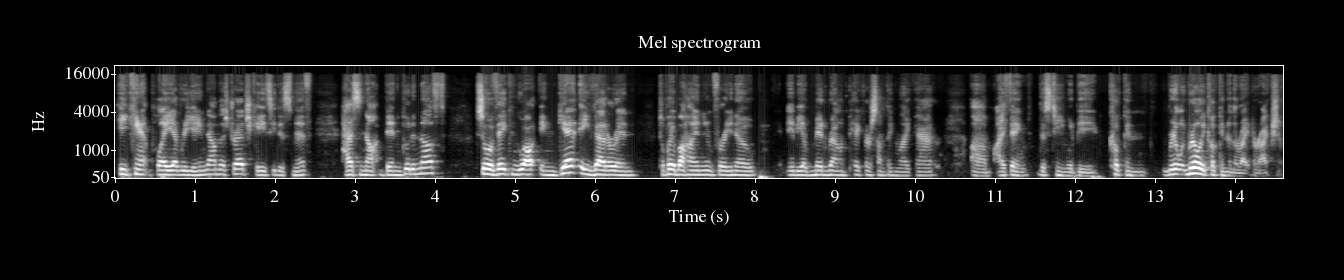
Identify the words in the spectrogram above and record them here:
He can't play every game down the stretch. Casey DeSmith has not been good enough. So if they can go out and get a veteran to play behind him for, you know, maybe a mid round pick or something like that, um, I think this team would be cooking, really, really cooking in the right direction.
